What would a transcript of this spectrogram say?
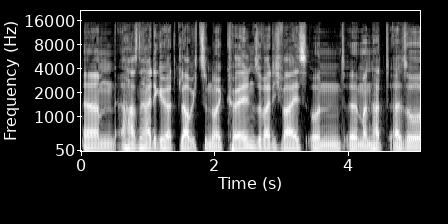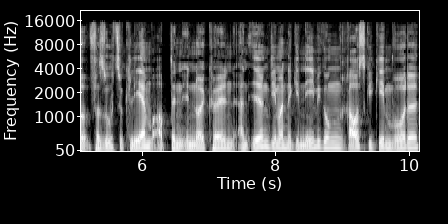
Ähm, Hasenheide gehört, glaube ich, zu Neukölln, soweit ich weiß. Und äh, man hat also versucht zu klären, ob denn in Neukölln an irgendjemand eine Genehmigung rausgegeben wurde,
